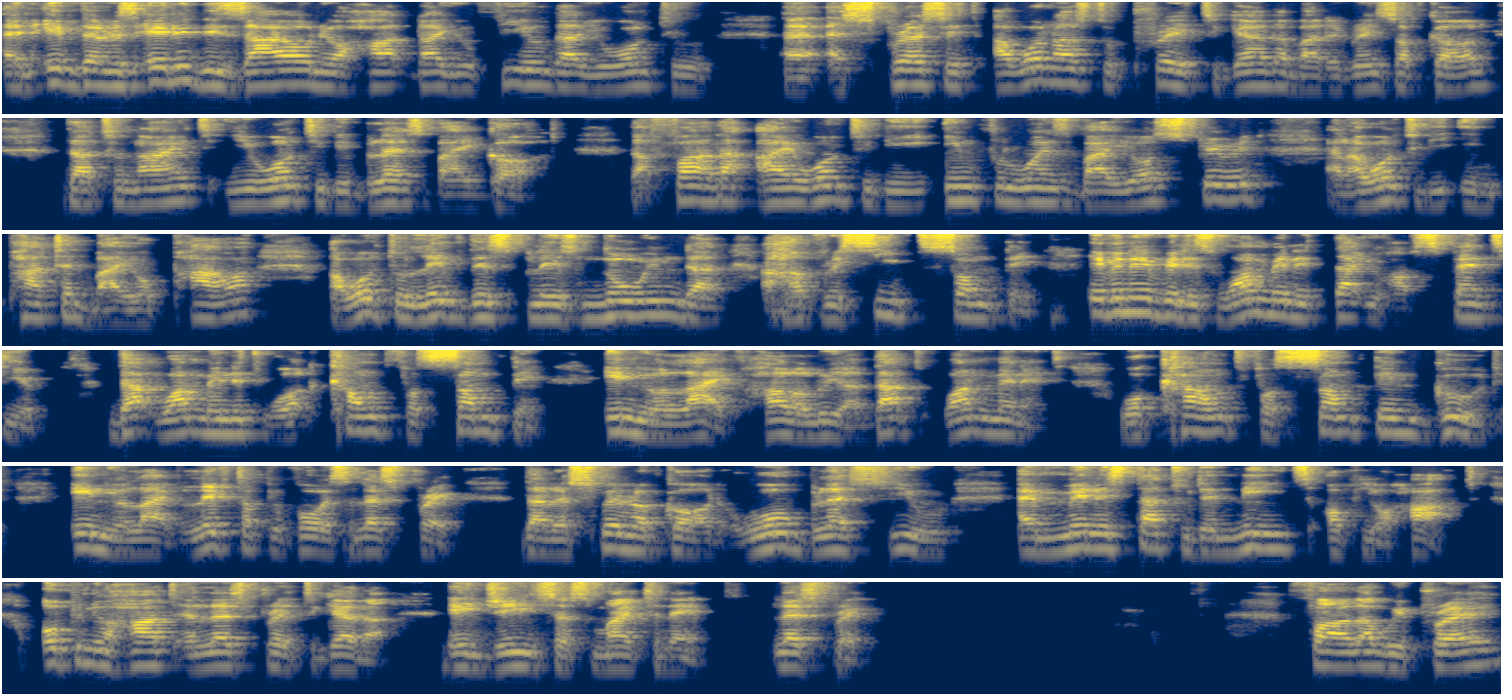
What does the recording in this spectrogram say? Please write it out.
And if there is any desire on your heart that you feel that you want to uh, express it, I want us to pray together by the grace of God that tonight you want to be blessed by God. That Father, I want to be influenced by your spirit and I want to be imparted by your power. I want to leave this place knowing that I have received something, even if it is one minute that you have spent here. That one minute will count for something in your life. Hallelujah. That one minute will count for something good in your life. Lift up your voice. Let's pray that the Spirit of God will bless you and minister to the needs of your heart. Open your heart and let's pray together in Jesus' mighty name. Let's pray. Father, we pray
